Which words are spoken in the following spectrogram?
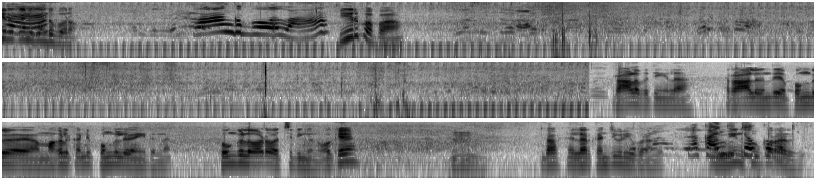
இது வந்து கொண்டு போகிறோம் வாங்க போலாம். இருப்பாப்பா இறாலை பார்த்தீங்களா? இறால் வந்து என் பொங்கல் மகளுக்காண்டி பொங்கல் வாங்கிட்டு இருந்தேன். பொங்கலோட வச்சுட்டீங்கன்னு ஓகே? ம். இதா எல்லாரும் கஞ்சி குடிக்க போகிறாங்க மீன் சூப்பராக இருக்குது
